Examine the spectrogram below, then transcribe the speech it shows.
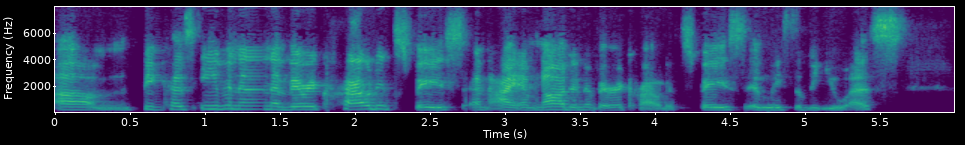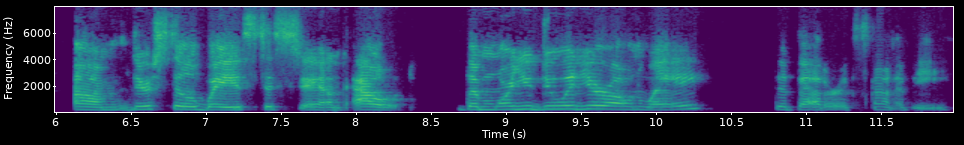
Um, because even in a very crowded space, and I am not in a very crowded space, at least in the US, um, there's still ways to stand out. The more you do it your own way, the better it's going to be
